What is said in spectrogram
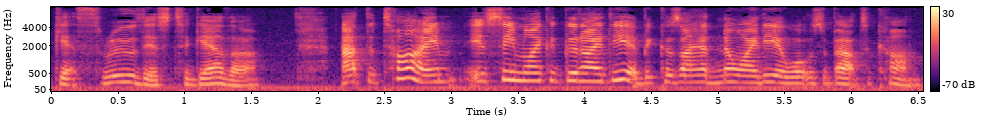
get through this together. At the time, it seemed like a good idea because I had no idea what was about to come.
